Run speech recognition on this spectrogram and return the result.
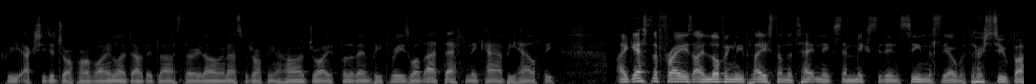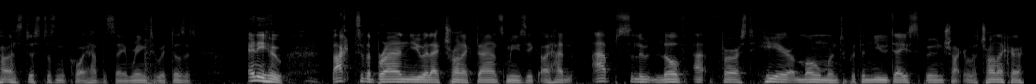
If we actually did drop our vinyl, I doubt they'd last very long. And as for dropping a hard drive full of MP3s, well, that definitely can't be healthy. I guess the phrase I lovingly placed on the Technics and mixed it in seamlessly over 32 bars just doesn't quite have the same ring to it, does it? Anywho, back to the brand new electronic dance music. I had an absolute love at first here moment with the new Dave Spoon track Electronica.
